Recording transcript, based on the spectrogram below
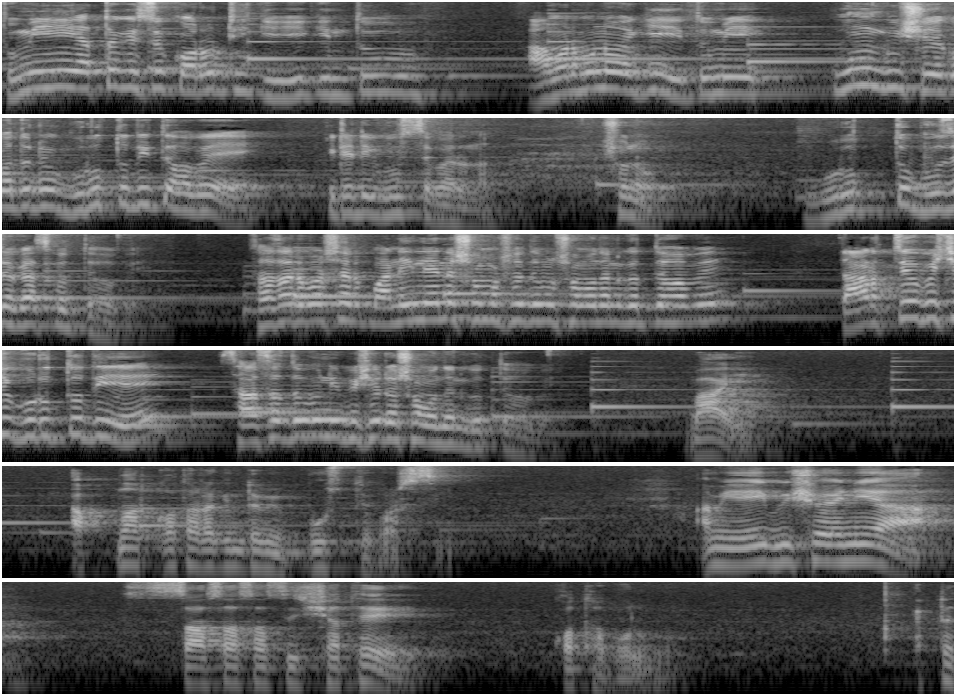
তুমি এত কিছু করো ঠিকই কিন্তু আমার মনে হয় কি তুমি কোন বিষয়ে কতটুকু গুরুত্ব দিতে হবে এটা ঠিক বুঝতে পারো না। শোনো গুরুত্ব বুঝে কাজ করতে হবে। সাসার বাসার পানি লাইনের সমস্যা যেমন সমাধান করতে হবে। তার চেয়েও বেশি গুরুত্ব দিয়ে সাসা তবনি বিষয়টা সমাধান করতে হবে। ভাই আপনার কথাটা কিন্তু আমি বুঝতে পারছি। আমি এই বিষয় নিয়ে চাচা চাচির সাথে কথা বলব। একটা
